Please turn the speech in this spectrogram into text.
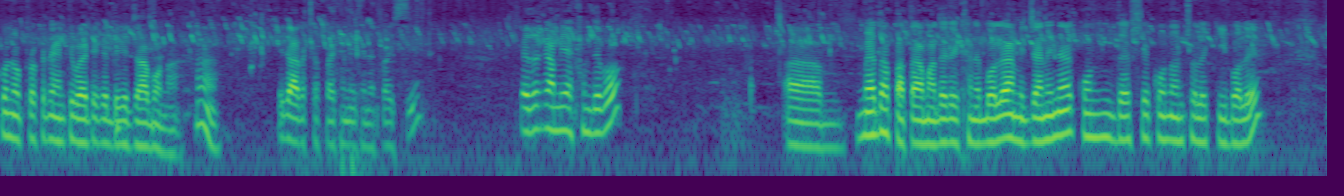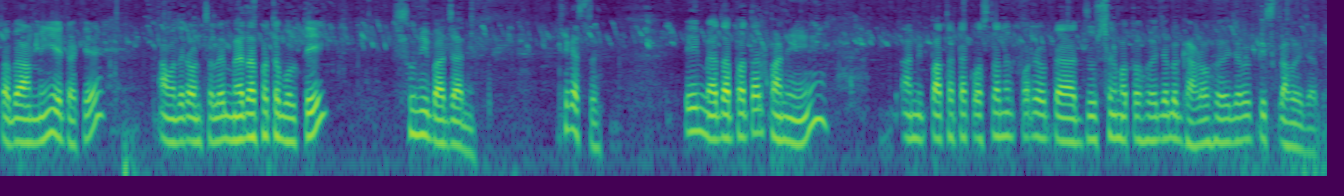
কোনো প্রকারের অ্যান্টিবায়োটিকের দিকে যাব না হ্যাঁ? এই যে আরেকটা পায়খানা এখানে পাইছি। এদেরকে আমি এখন দেব মেধা পাতা আমাদের এখানে বলে, আমি জানি না কোন দেশে কোন অঞ্চলে কি বলে, তবে আমি এটাকে আমাদের অঞ্চলে মেধা পাতা বলতেই শুনি বা জানি। ঠিক আছে? এই মেধা পাতার পানি, আমি পাতাটা কষলানোর পরে ওটা জুসের মতো হয়ে যাবে, গাঢ় হয়ে যাবে, পিছলা হয়ে যাবে।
